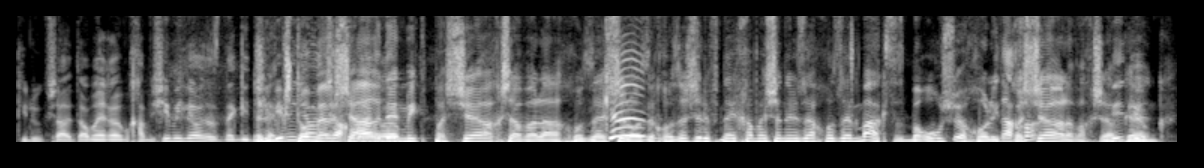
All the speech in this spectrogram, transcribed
כאילו, כשאתה אומר היום 50 מיליון, אז נגיד 70 כשאתה מיליון. אומר שאנחנו שארדן מתפשר עכשיו על החוזה שלו, זה חוזה שלפני חמש שנים זה החוזה מקס, אז ברור שהוא יכול נכון, להתפשר עליו עכשיו, כן. בדיוק.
